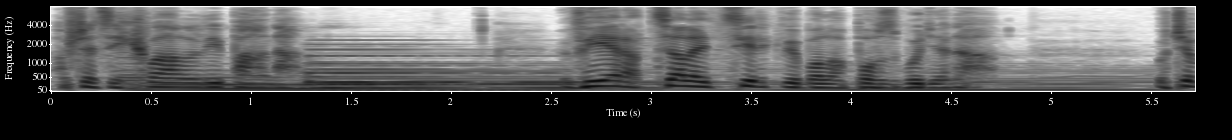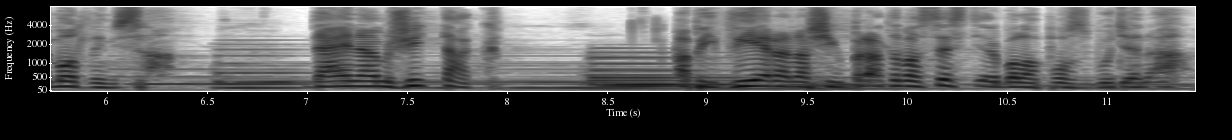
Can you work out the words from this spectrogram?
a všetci chválili pána viera celej cirkvi bola povzbudená. Oče, modlím sa. Daj nám žiť tak, aby viera našich bratov a sestier bola povzbudená.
